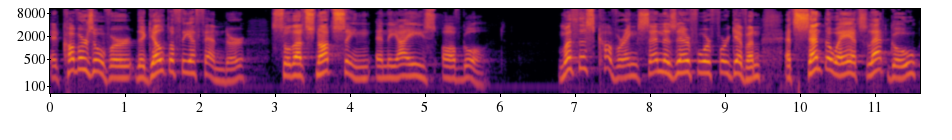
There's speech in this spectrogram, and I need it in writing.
It covers over the guilt of the offender so that it's not seen in the eyes of God. With this covering, sin is therefore forgiven. It's sent away, it's let go,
